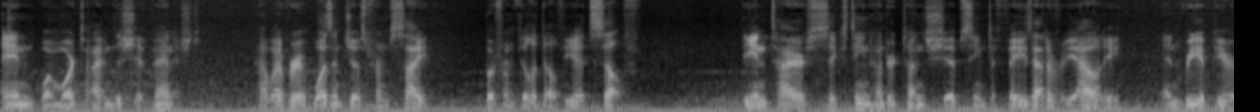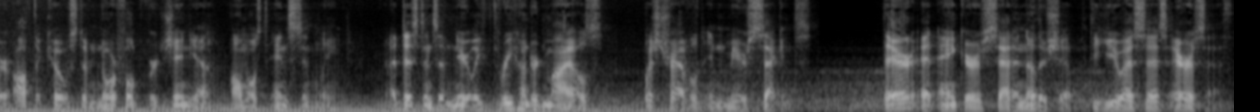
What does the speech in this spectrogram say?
And one more time, the ship vanished. However, it wasn't just from sight, but from Philadelphia itself. The entire 1,600 ton ship seemed to phase out of reality and reappear off the coast of Norfolk, Virginia almost instantly. A distance of nearly 300 miles was traveled in mere seconds. There at anchor sat another ship, the USS Ariseth.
